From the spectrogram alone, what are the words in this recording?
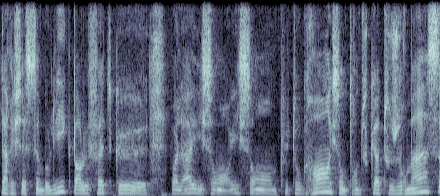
la richesse symbolique par le fait que voilà ils sont ils sont plutôt grands ils sont en tout cas toujours minces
